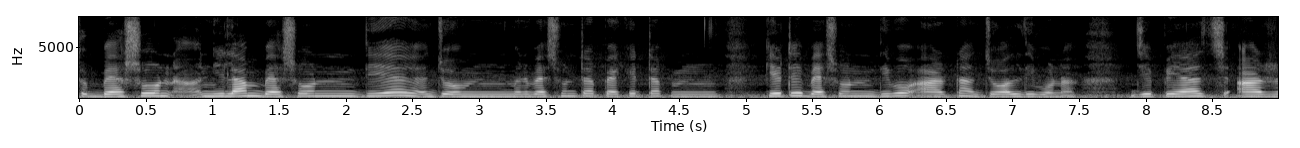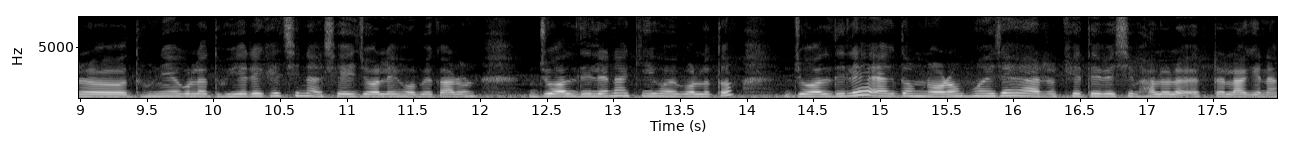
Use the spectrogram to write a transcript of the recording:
তো বেসন নিলাম বেসন দিয়ে মানে বেসনটা, প্যাকেটটা কেটে বেসন দিব আর না জল দিব না। যে পেঁয়াজ আর ধনিয়াগুলো ধুয়ে রেখেছি না সেই জলে হবে। কারণ জল দিলে না কি হয় বলো তো? জল দিলে একদম নরম হয়ে যায় আর খেতে বেশি ভালো একটা লাগে না।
